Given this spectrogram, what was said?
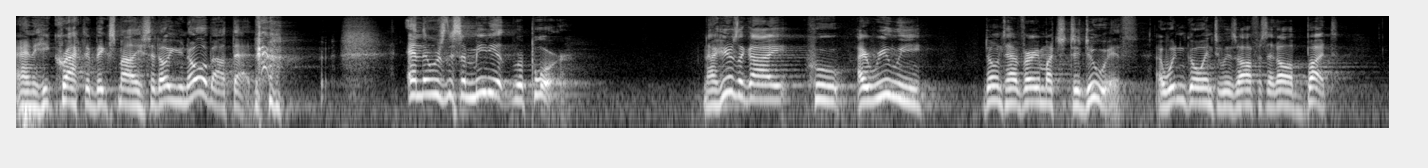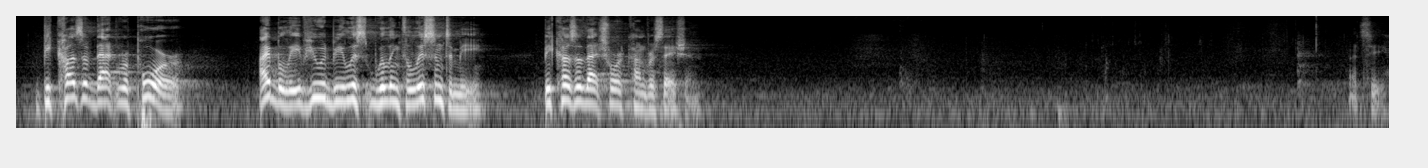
And he cracked a big smile. He said, Oh, you know about that. and there was this immediate rapport. Now, here's a guy who I really don't have very much to do with. I wouldn't go into his office at all, but because of that rapport, I believe he would be willing to listen to me because of that short conversation. Let's see.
